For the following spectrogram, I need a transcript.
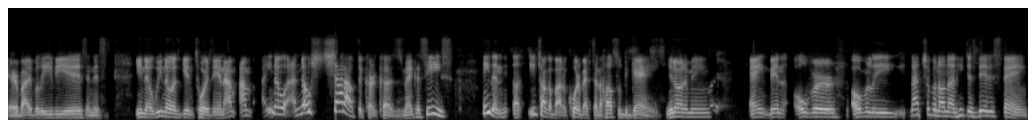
everybody believe he is. And this, you know, we know it's getting towards the end. I'm, I'm, you know, I know. Shout out to Kirk Cousins, man, because he's he didn't. Uh, you talk about a quarterback that hustled the game. You know what I mean? Ain't been over overly not tripping on nothing. He just did his thing.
